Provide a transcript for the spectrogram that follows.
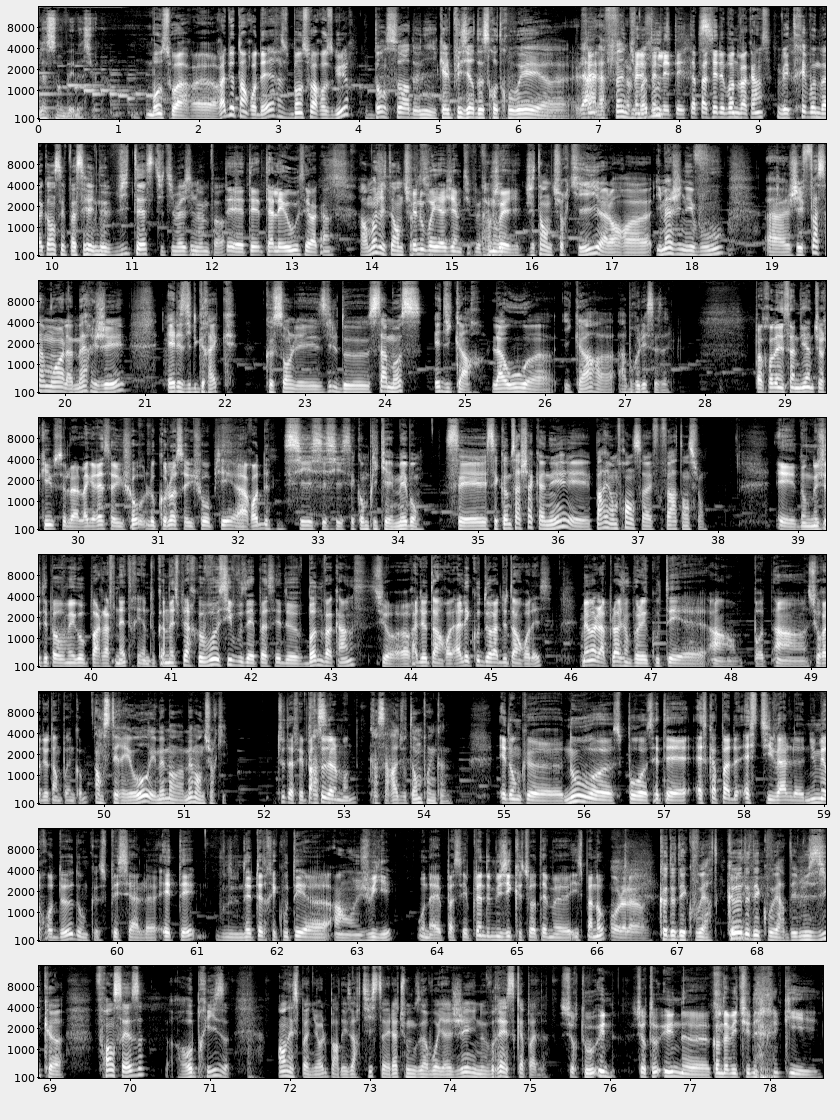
l'Assemblée nationale. Bonsoir euh, Radio Temps Roders, bonsoir Osgur. Bonsoir Denis, quel plaisir de se retrouver euh, là à la fin du mois d'août. l'été. T'as passé de bonnes vacances? Mes très bonnes vacances est passé à une vitesse, tu t'imagines même pas. T'es allé où ces vacances? Alors moi j'étais en Turquie. Fais-nous voyager un petit peu. J'étais en Turquie, alors euh, imaginez-vous, euh, j'ai face à moi la mer Égée et les îles grecques, que sont les îles de Samos et d'Icar, là où euh, Icar euh, a brûlé ses ailes. Pas trop d'incendie en Turquie, parce que la, la Grèce a eu chaud, le colosse a eu chaud aux pieds à Rhodes. Si, si, si, c'est compliqué, mais bon, c'est comme ça chaque année, et pareil en France, hein, il faut faire attention. Et donc ne jetez pas vos mégots par la fenêtre. Et en tout cas, on espère que vous aussi, vous avez passé de bonnes vacances sur euh, Radio Temps à l'écoute de Radio Temps Rhodes. Même à la plage, on peut l'écouter euh, en, en- sur radiotemps.com. En stéréo et même en, même en Turquie, Tout à fait, partout Grâce- dans le monde. grâce à radiotemps.com. Et donc, euh, nous, euh, pour cette escapade estivale numéro 2, donc spécial été, vous avez peut-être écouté euh, en juillet. On avait passé plein de musique sur le thème euh, hispano. Oh là là. Que de découvertes, que de découvertes. Des musiques françaises reprises en espagnol par des artistes. Et là, tu nous as voyagé une vraie escapade. Surtout une. Surtout une, euh, comme d'habitude, qui...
